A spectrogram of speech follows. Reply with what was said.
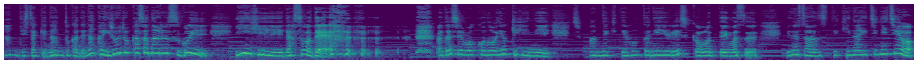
何でしたっけ？何とかで、なんかいろいろ重なるすごいいい日だそうで。私もこの良き日に出版できて本当に嬉しく思っています。皆さん素敵な一日を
